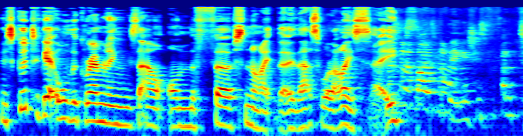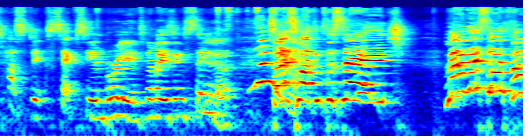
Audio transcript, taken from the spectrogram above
It's good to get all the gremlins out on the first night, though, that's what I say. The exciting thing is she's a fantastic, sexy, and brilliant and amazing singer. So let's welcome to the stage, Larissa Thorne!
